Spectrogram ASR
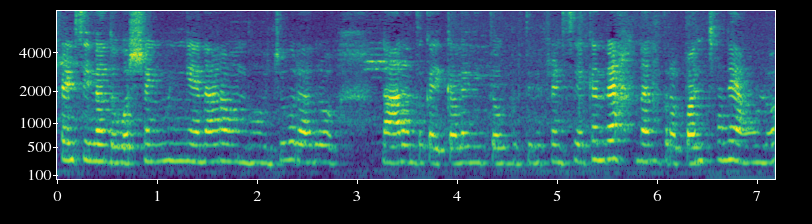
ಫ್ರೆಂಡ್ಸ್ ಇನ್ನೊಂದು ವರ್ಷ ಏನಾರ ಒಂದು ಜೋರಾದರೂ ನಾನಂತೂ ಕೈ ಕಾಲೇ ನಿಂತೋಗ್ಬಿಡ್ತೀನಿ ಫ್ರೆಂಡ್ಸ್ ಯಾಕಂದರೆ ನನ್ನ ಪ್ರಪಂಚನೇ ಅವಳು.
